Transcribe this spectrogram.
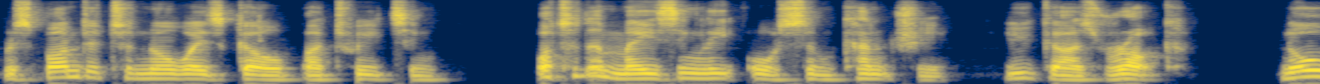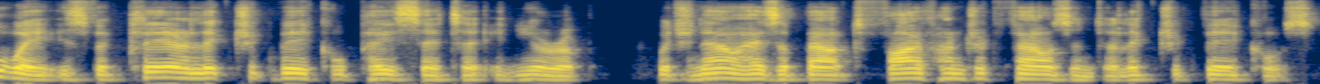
responded to Norway's goal by tweeting, what an amazingly awesome country. You guys rock. Norway is the clear electric vehicle pacesetter in Europe, which now has about 500,000 electric vehicles.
